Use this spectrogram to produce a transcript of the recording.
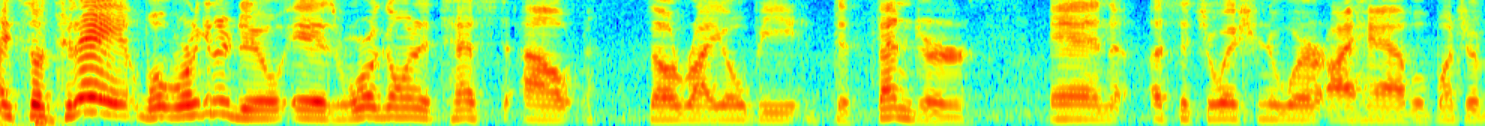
right, so today what we're gonna do is we're going to test out the Ryobi Defender in a situation where I have a bunch of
